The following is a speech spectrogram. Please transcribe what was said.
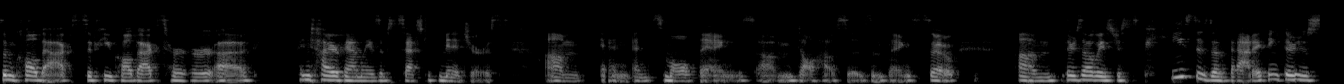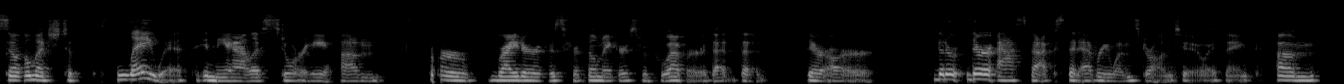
some callbacks, a few callbacks. Her uh, entire family is obsessed with miniatures um, and and small things, um, doll houses and things. So um, there's always just pieces of that. I think there's just so much to play with in the Alice story um, for writers, for filmmakers, for whoever that that there are that are there are aspects that everyone's drawn to. I think. Um,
